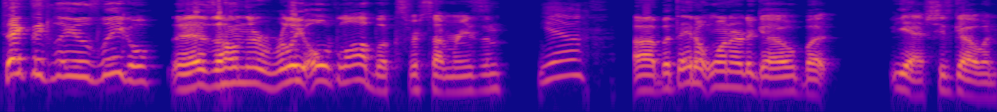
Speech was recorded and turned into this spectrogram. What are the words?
Technically, it was legal. It's on their really old law books for some reason. yeah. Uh, but they don't want her to go. But yeah, she's going.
